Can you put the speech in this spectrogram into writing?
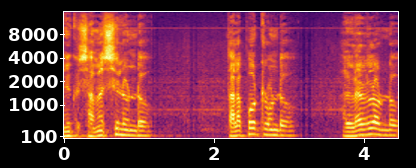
మీకు సమస్యలు ఉండవు తలపోట్లు ఉండవు అల్లర్లు ఉండవు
